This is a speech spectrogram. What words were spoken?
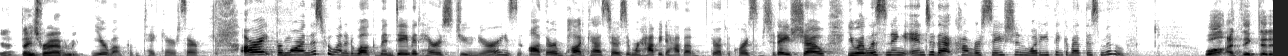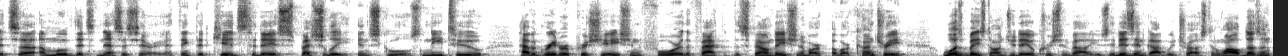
Yeah, thanks for having me. You're welcome. Take care, sir. All right, for more on this, we wanted to welcome in David Harris Jr. He's an author and podcast host, and we're happy to have him throughout the course of today's show. You are listening into that conversation. What do you think about this move? Well, I think that it's a, move that's necessary. I think that kids today, especially in schools, need to have a greater appreciation for the fact that this foundation of our, of our country was based on Judeo Christian values. It is in God we trust. And while it doesn't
